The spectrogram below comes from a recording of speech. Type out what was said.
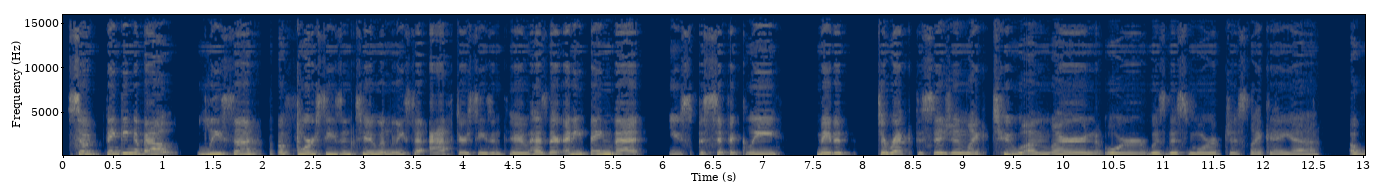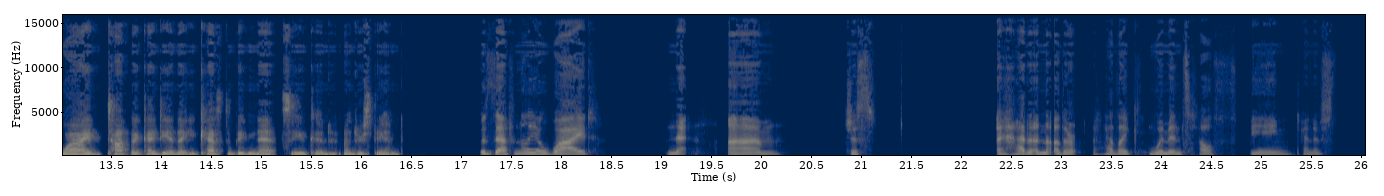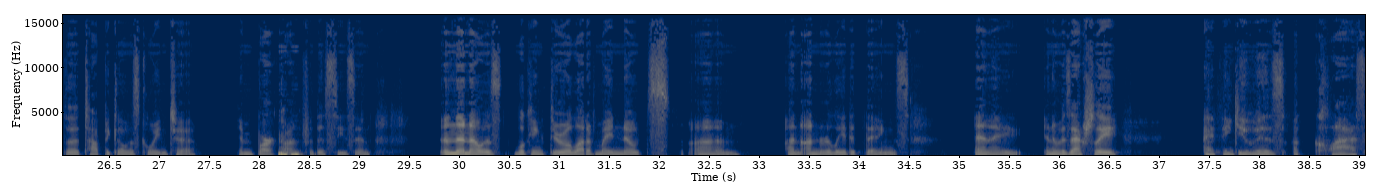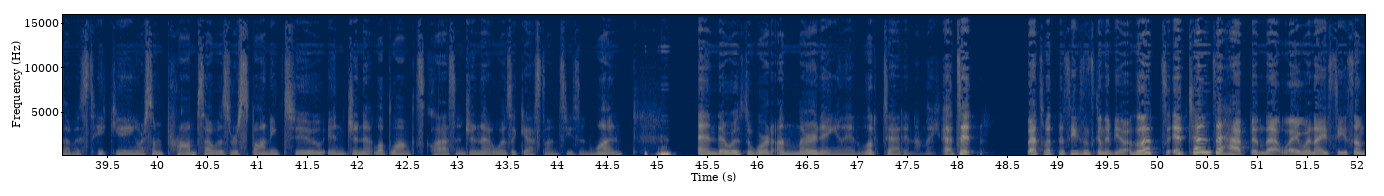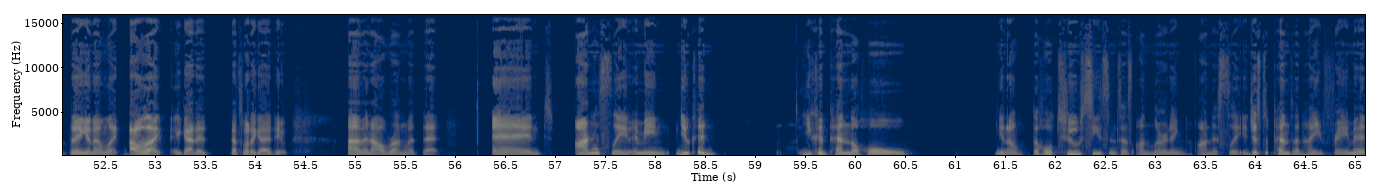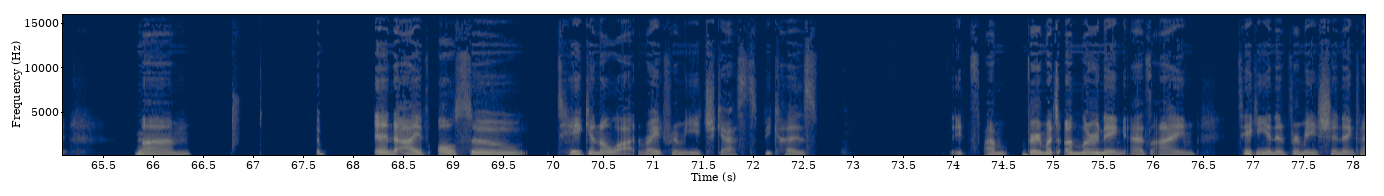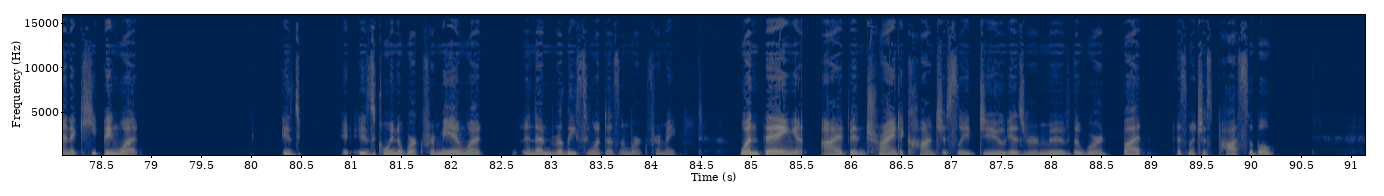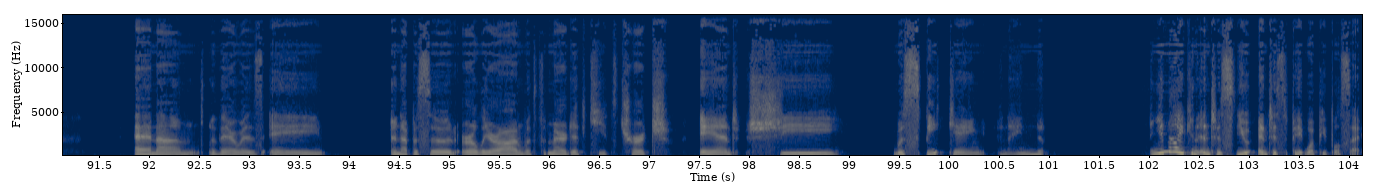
So thinking about Lisa before season two and Lisa after season two, has there anything that you specifically made a direct decision like to unlearn, or was this more of just like a uh, a wide topic idea that you cast a big net so you could understand? It was definitely a wide net. Um, just I had another, I had like women's health being kind of the topic I was going to embark mm-hmm. on for this season. And then I was looking through a lot of my notes um, on unrelated things, and I and it was actually, I think it was a class I was taking or some prompts I was responding to in Jeanette LeBlanc's class, and Jeanette was a guest on season one, mm-hmm. and there was the word unlearning, and I looked at it and I'm like, that's it. That's what the season's going to be about. That's it tends to happen that way when I see something and I'm like, oh, like I got to. That's what I got to do, um, and I'll run with it. And honestly, I mean, you could you could pen the whole you know, the whole two seasons as unlearning, honestly. It just depends on how you frame it. Um and I've also taken a lot, right, from each guest because it's I'm very much unlearning as I'm taking in information and kind of keeping what is is going to work for me and what and then releasing what doesn't work for me. One thing I've been trying to consciously do is remove the word but as much as possible. And um, there was a an episode earlier on with Meredith Keith Church, and she was speaking, and I know, and you know, you can you anticipate what people say,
